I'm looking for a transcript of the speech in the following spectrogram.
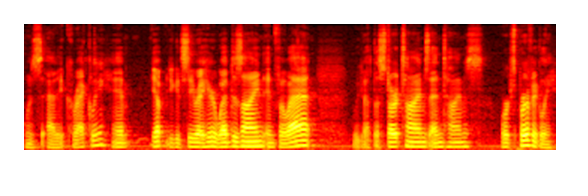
was added correctly. And yep, you can see right here, web design, info at. We got the start times, end times, works perfectly.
